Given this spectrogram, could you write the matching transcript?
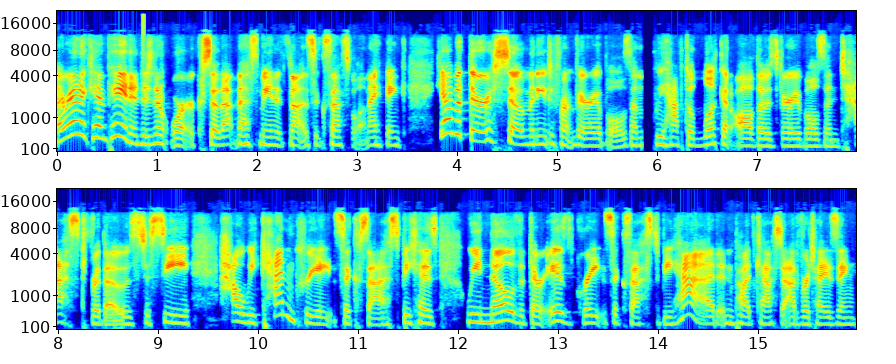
i ran a campaign and it didn't work. So that must mean it's not successful. And i think yeah but there are so many different variables and we have to look at all those variables and test for those to see how we can create success because we know that there is great success to be had in podcast advertising.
